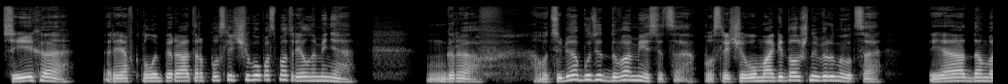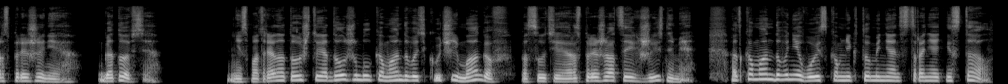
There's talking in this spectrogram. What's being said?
«Тихо!» — рявкнул император, после чего посмотрел на меня. «Граф, у тебя будет два месяца, после чего маги должны вернуться. Я отдам распоряжение. Готовься». Несмотря на то, что я должен был командовать кучей магов, по сути, распоряжаться их жизнями, от командования войском никто меня отстранять не стал,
